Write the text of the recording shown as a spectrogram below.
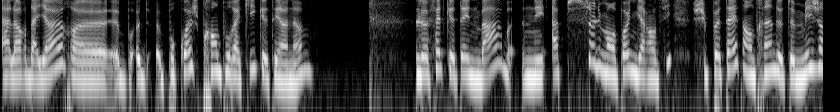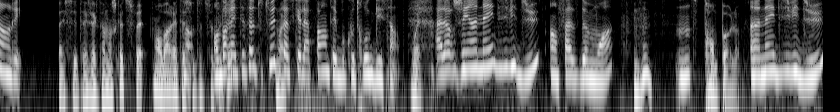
Alors d'ailleurs, euh, pourquoi je prends pour acquis que t'es un homme? Le fait que t'aies une barbe n'est absolument pas une garantie. Je suis peut-être en train de te mégenrer. Ben, c'est exactement ce que tu fais. On va arrêter Non, ça tout de suite. On va arrêter ça tout de suite Ouais. parce que la pente est beaucoup trop glissante. Ouais. Alors, j'ai un individu en face de moi. Tu te trompes pas, là. Un individu.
